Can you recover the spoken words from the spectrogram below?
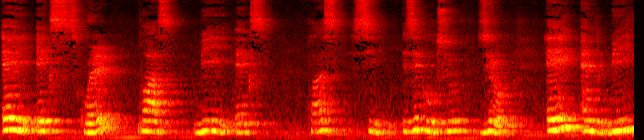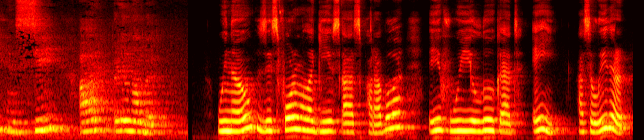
ax squared plus bx plus c is equal to 0. a and b and c are real numbers. We know this formula gives us parabola if we look at A as a leader,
